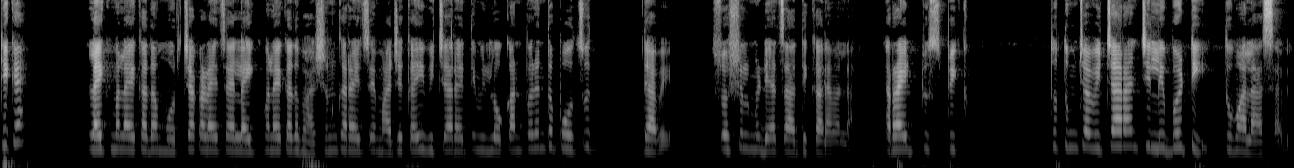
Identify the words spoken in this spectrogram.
ठीक आहे? लाईक मला एखादा मोर्चा काढायचा आहे लाईक मला एखादं भाषण करायचं आहे माझे काही विचार आहेत ते मी लोकांपर्यंत पोहोचू द्यावे. सोशल मीडियाचा अधिकार आहे मला. राईट टू स्पीक तर तुमच्या विचारांची लिबर्टी तुम्हाला असावी.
